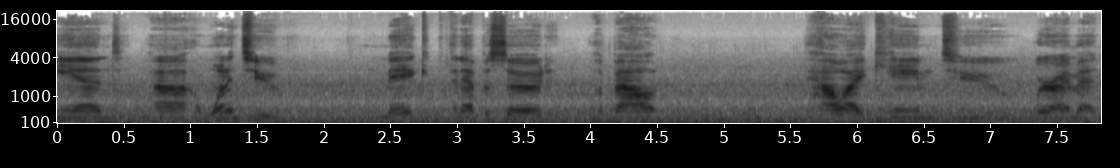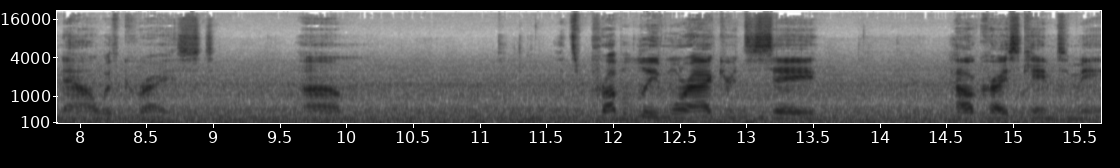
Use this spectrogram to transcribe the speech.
And uh, I wanted to make an episode about how I came to where I'm at now with Christ. Um, it's probably more accurate to say how Christ came to me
